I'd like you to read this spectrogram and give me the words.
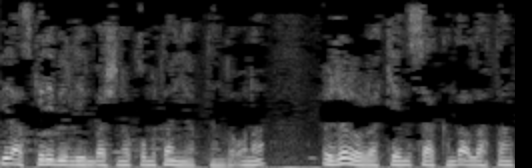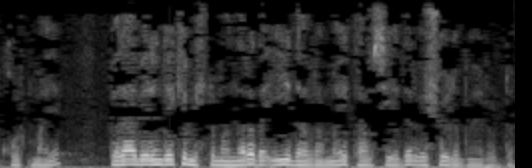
bir askeri birliğin başına komutan yaptığında ona özel olarak kendisi hakkında Allah'tan korkmayı, beraberindeki Müslümanlara da iyi davranmayı tavsiye eder ve şöyle buyururdu.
